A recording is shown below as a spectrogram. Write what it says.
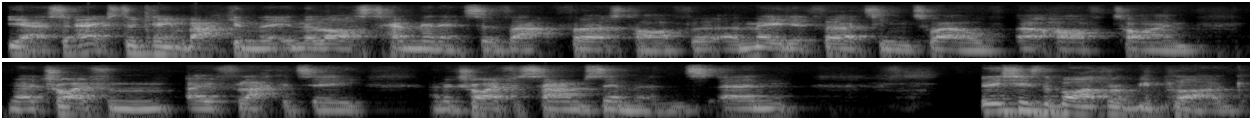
yeah, so Exeter came back in the in the last 10 minutes of that first half uh, and made it 13-12 at half time. You know, a try from O'Flaherty and a try for Sam Simmonds And this is the Bath Rugby plug.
